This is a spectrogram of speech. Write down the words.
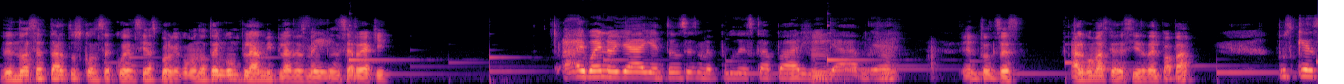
de no aceptar tus consecuencias, porque como no tengo un plan, mi plan es me encerré aquí. Ay, bueno, ya, y entonces me pude escapar y ya, ya. Entonces, ¿algo más que decir del papá? Pues que es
